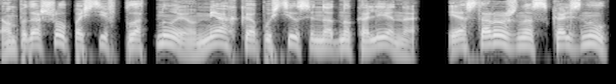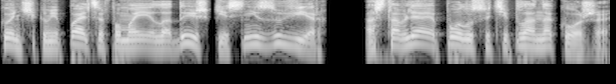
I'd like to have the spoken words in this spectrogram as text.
Он подошел почти вплотную, мягко опустился на одно колено и осторожно скользнул кончиками пальцев по моей лодыжке снизу вверх, оставляя полосу тепла на коже.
